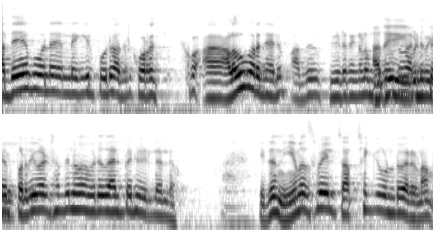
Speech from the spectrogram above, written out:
അതേപോലെ അല്ലെങ്കിൽ പോലും അതിൽ കുറ അളവ് കുറഞ്ഞാലും അത് പീഡനങ്ങളും അത് ഇവിടുത്തെ പ്രതിപക്ഷത്തിനും ഒരു താല്പര്യമില്ലല്ലോ ഇത് നിയമസഭയിൽ ചർച്ചയ്ക്ക് കൊണ്ടുവരണം.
